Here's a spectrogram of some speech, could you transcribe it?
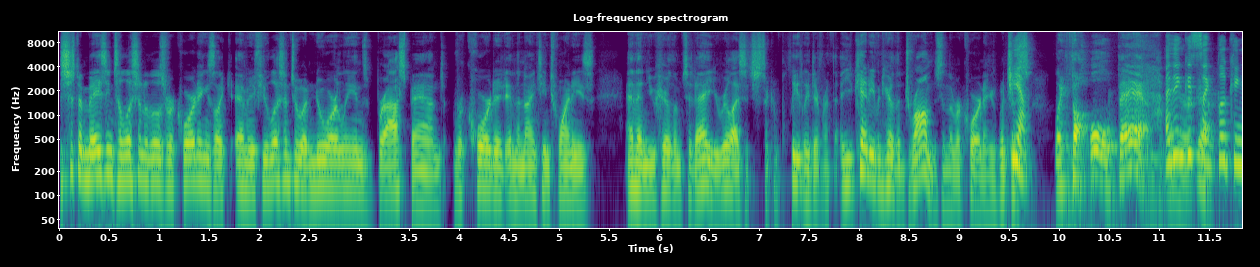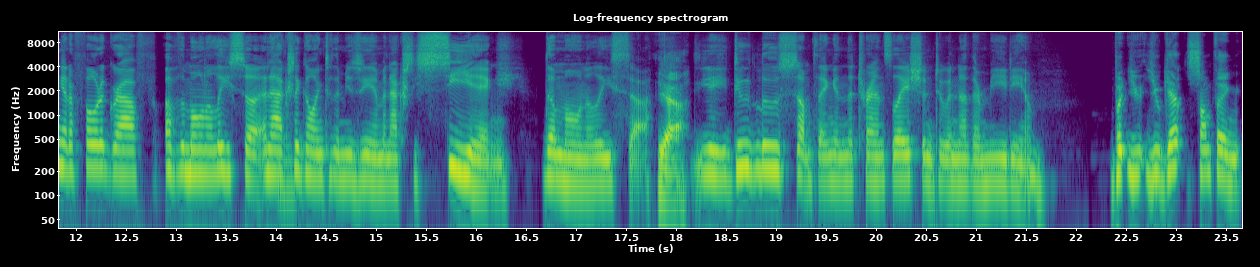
it's just amazing to listen to those recordings. Like, I mean, if you listen to a New Orleans brass band recorded in the 1920s and then you hear them today, you realize it's just a completely different thing. You can't even hear the drums in the recording, which is Yeah. like the whole band. I think it's yeah. like looking at a photograph of the Mona Lisa Mm-hmm. and actually going to the museum and actually seeing the Mona Lisa. yeah. You do lose something in the translation to another medium. but you you get something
